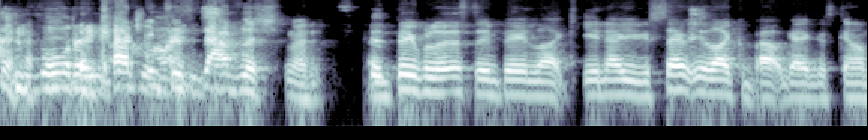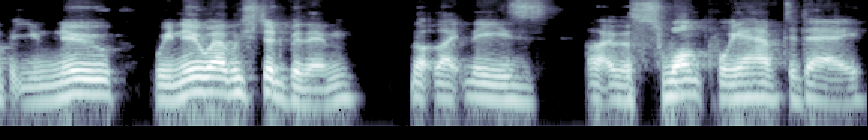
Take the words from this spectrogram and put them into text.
and warning headlines. establishments. And people are listening being like, you know, you say what you like about Genghis Khan, but you knew we knew where we stood with him. Not like these like the swamp we have today.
